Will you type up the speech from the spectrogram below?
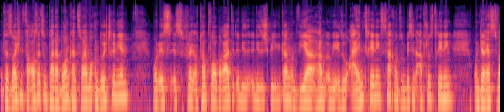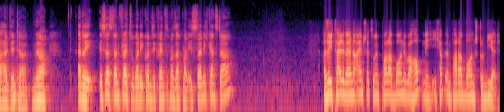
unter solchen Voraussetzungen, Paderborn kann zwei Wochen durchtrainieren und ist, ist vielleicht auch top vorbereitet in, die, in, dieses Spiel gegangen. Und wir haben irgendwie so einen Trainingstag und so ein bisschen Abschlusstraining und der Rest war halt Winter. Ja, André, ist das dann vielleicht sogar die Konsequenz, dass man sagt, man ist da nicht ganz da? Also ich teile deine Einschätzung in Paderborn überhaupt nicht. Ich habe in Paderborn studiert.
